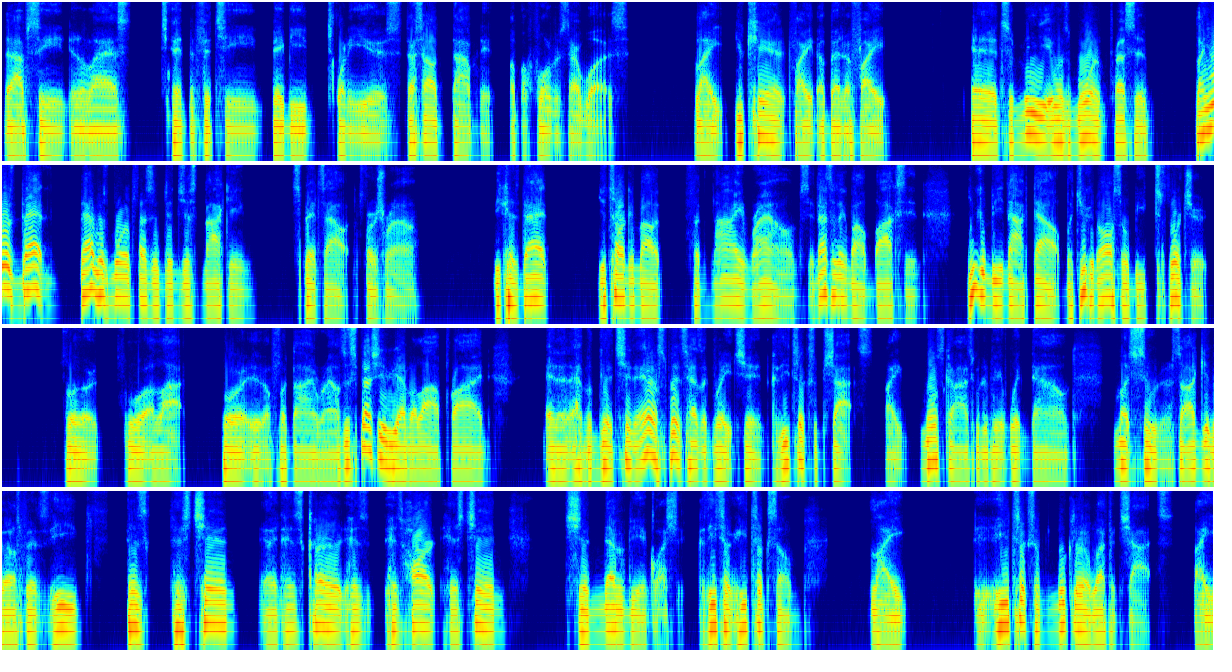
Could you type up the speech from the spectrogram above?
that I've seen in the last 10 to 15, maybe 20 years. That's how dominant a performance that was. Like, you can't fight a better fight. And to me, it was more impressive. Like, it was that that was more impressive than just knocking Spence out first round. Because that you're talking about for nine rounds. And that's the thing about boxing. You can be knocked out, but you can also be tortured for for a lot for for nine rounds, especially if you have a lot of pride and have a good chin. Errol Spence has a great chin because he took some shots. Like most guys would have been went down much sooner. So I give Errol Spence he his his chin and his curve, his his heart, his chin should never be in question because he took he took some like he took some nuclear weapon shots like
